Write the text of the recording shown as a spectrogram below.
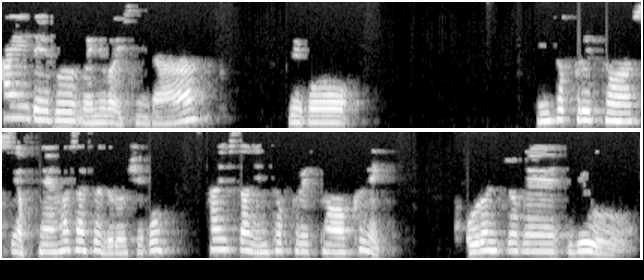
하이데브 메뉴가 있습니다. 그리고 인터프리터스 옆에 화살표 누르시고 파이썬 인터프리터 클릭 오른쪽에 뉴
